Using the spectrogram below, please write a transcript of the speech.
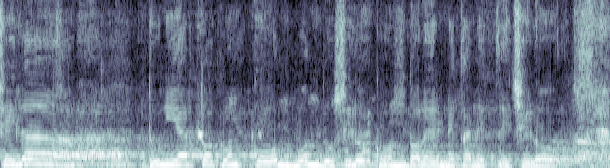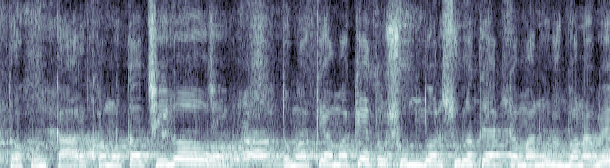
ছিলাম, দুনিয়ার তখন কোন বন্ধু ছিল, কোন দলের নেতা নেত্রী ছিল? তখন কার ক্ষমতা ছিল? তোমাকে আমাকে এত সুন্দর সুরাতে একটা মানুষ বানাবে?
